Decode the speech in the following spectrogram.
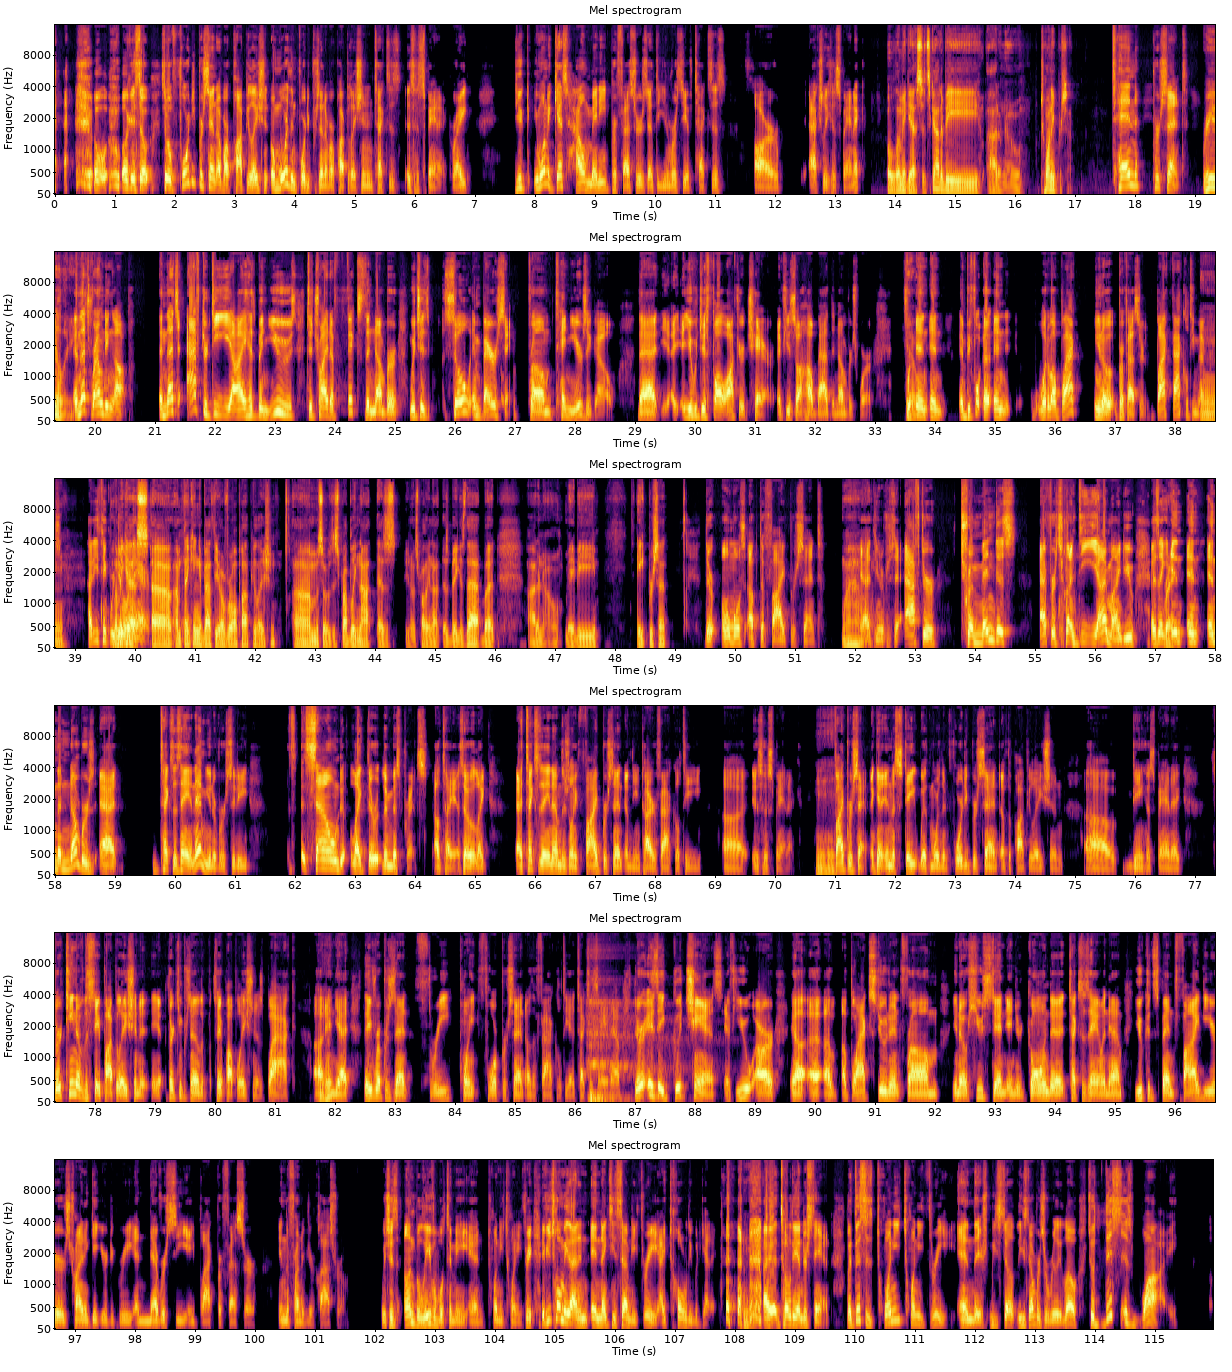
Oh, okay, so so forty percent of our population, or more than forty percent of our population in Texas, is Hispanic, right? You you want to guess how many professors at the University of Texas are actually Hispanic? Oh, let me guess. It's got to be. I don't know. Twenty percent. Ten percent, Really? and that's rounding up. And that's after DEI has been used to try to fix the number, which is so embarrassing from 10 years ago that you would just fall off your chair if you saw how bad the numbers were. Yeah. And and and before uh, and what about black, you know, professors, black faculty members? Mm, How do you think we're let me guess. there? Uh, I'm thinking about the overall population. Um, so it's probably not as you know. It's probably not as big as that, but I don't know. Maybe eight percent. They're almost up to 5%. Wow. at the university after tremendous efforts on DEI, mind you. It's like Right. and and and the numbers at Texas A and M University sound like they're they're misprints. I'll tell you. So like at Texas A and M, there's only five percent of the entire faculty uh, is Hispanic. Mhm. Five percent again in a state with more than forty percent of the population uh, being Hispanic. Thirteen of the state population, thirteen percent of the state population is black, uh, Mhm. and yet they represent three point four percent of the faculty at Texas A and M. There is a good chance if you are uh, a, a, a black student from you know Houston and you're going to Texas A and M, you could spend five years trying to get your degree and never see a black professor in the front of your classroom, which is unbelievable to me in 2023. If you told me that in, in 1973, I totally would get it. Mhm. I totally understand. But this is 2023, and we still these numbers are really low. So this is why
